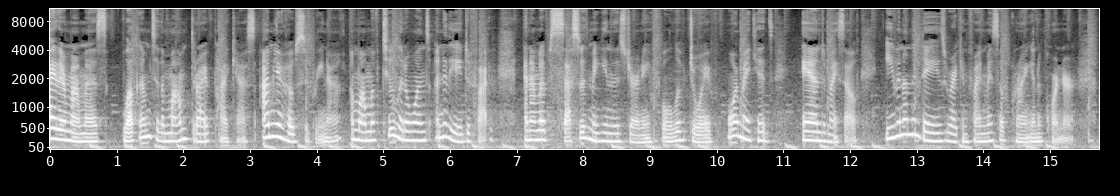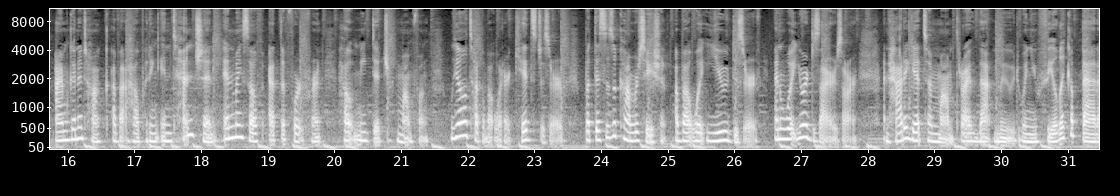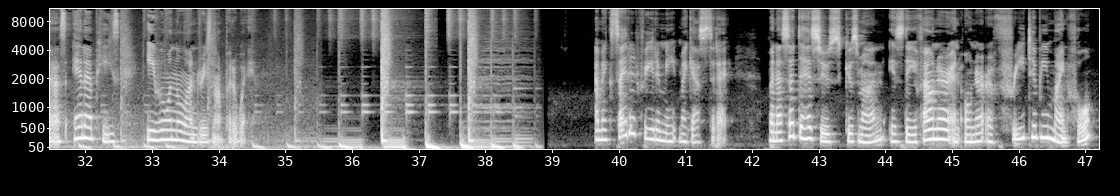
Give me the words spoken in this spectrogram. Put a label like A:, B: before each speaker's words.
A: Hi there, mamas. Welcome to the Mom Thrive podcast. I'm your host, Sabrina, a mom of two little ones under the age of five, and I'm obsessed with making this journey full of joy for my kids and myself even on the days where I can find myself crying in a corner, I'm going to talk about how putting intention and myself at the forefront helped me ditch mom funk. We all talk about what our kids deserve, but this is a conversation about what you deserve and what your desires are, and how to get to mom thrive that mood when you feel like a badass and at peace, even when the laundry's not put away. I'm excited for you to meet my guest today. Vanessa de Jesus Guzman is the founder and owner of Free to Be Mindful.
